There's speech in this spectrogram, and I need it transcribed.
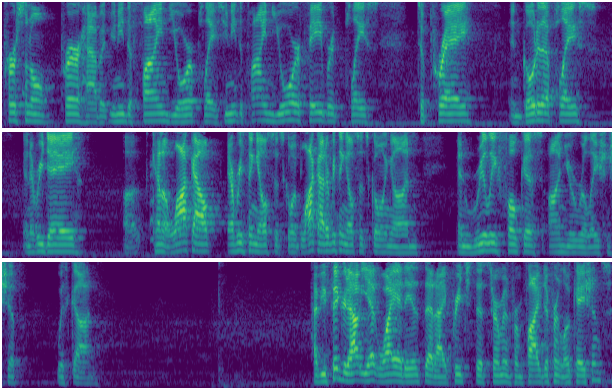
personal prayer habit, you need to find your place. You need to find your favorite place to pray and go to that place and every day uh, kind of lock out everything else that's going, block out everything else that's going on, and really focus on your relationship with God. Have you figured out yet why it is that I preach this sermon from five different locations?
